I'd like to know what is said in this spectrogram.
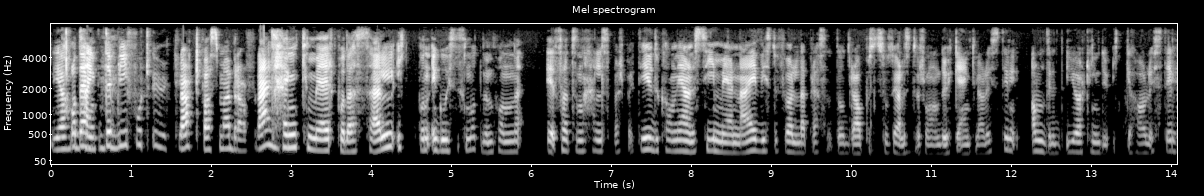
Ja, Og det, tenk, det blir fort uklart hva som er bra for deg. tenk mer på deg selv, ikke på en egoistisk måte, men på en, fra et sånn helseperspektiv. Du kan gjerne si mer nei hvis du føler deg presset til å dra på sosiale situasjoner du ikke egentlig har lyst til. Aldri gjør ting du ikke har lyst til.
